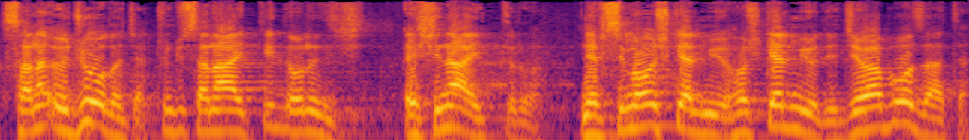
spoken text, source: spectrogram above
Sana öcü olacak. Çünkü sana ait değil de onun için. Eşine aittir o. Nefsime hoş gelmiyor, hoş gelmiyor diye. Cevabı o zaten.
